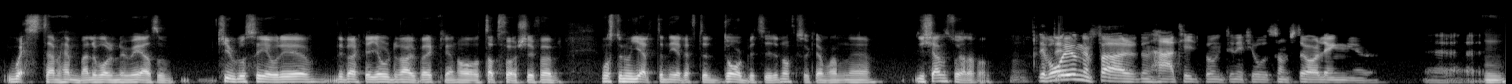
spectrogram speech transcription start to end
West Ham hemma eller vad det nu är. Alltså, kul att se och det, det verkar Jordan Ive verkligen ha tagit för sig. För måste nog hjälpt en del efter Derby-tiden också kan man... Eh, det känns så i alla fall. Det var ju ungefär den här tidpunkten i fjol som Sterling eh, Mm.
